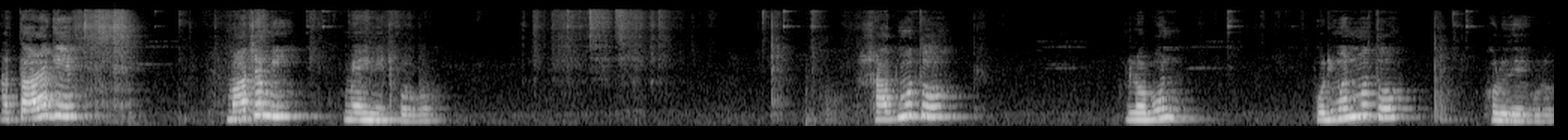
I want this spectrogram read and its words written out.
আর তার আগে মাছ আমি ম্যারিনেট করব। স্বাদ মতো, লবণ পরিমাণ মতো হলুদের গুঁড়ো।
